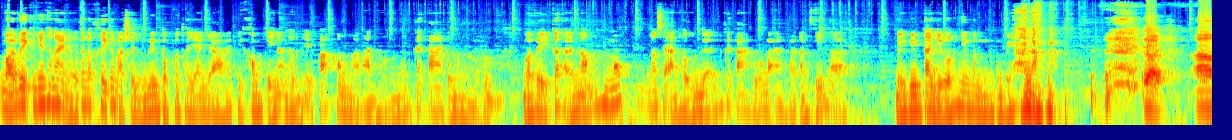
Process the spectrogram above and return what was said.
Bởi vì cái như thế này nữa tức là khi các bạn sử dụng liên tục trong thời gian dài thì không chỉ là ảnh hưởng đến earpod không mà ảnh hưởng đến cái tai của mình nữa. Bởi vì có thể nóng mốc nó sẽ ảnh hưởng đến cái tai của các bạn và thậm chí là bị viêm tai giữa như mình cũng bị hai lần rồi à,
